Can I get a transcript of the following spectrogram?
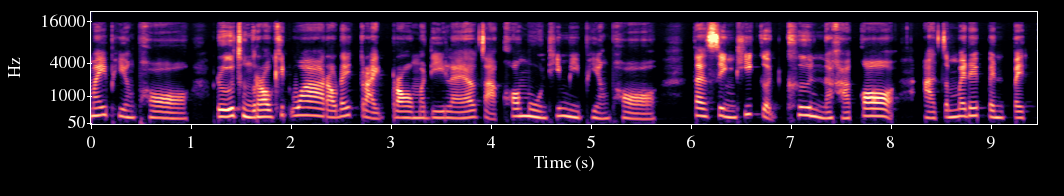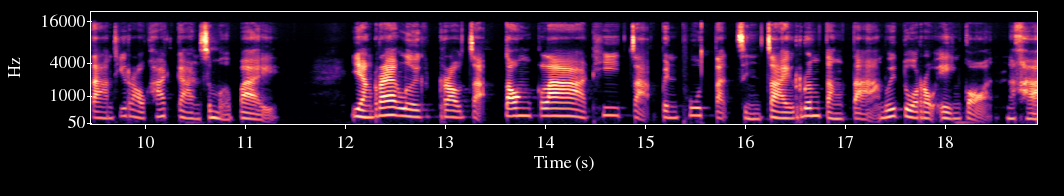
ไม่เพียงพอ หรือถึงเราคิดว่าเราได้ไตร่ตรองมาดีแล้วจากข้อมูลที่มีเพียงพอ แต่สิ่งที่เกิดขึ้นนะคะ ก็อาจจะไม่ได้เป็นไปตามที่เราคาดการเสมอไป อย่างแรกเลยเราจะต้องกล้าที่จะเป็นผู้ตัดสินใจเรื่องต่างๆ ด้วยตัวเราเองก่อนนะคะ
